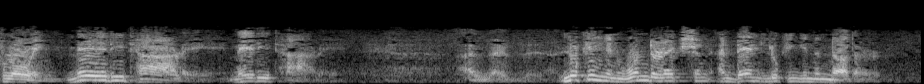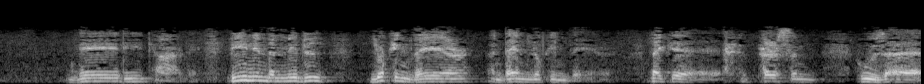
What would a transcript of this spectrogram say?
froing, meditare, meditare, uh, looking in one direction and then looking in another. Meditare. Being in the middle, looking there and then looking there. Like a person who's uh,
